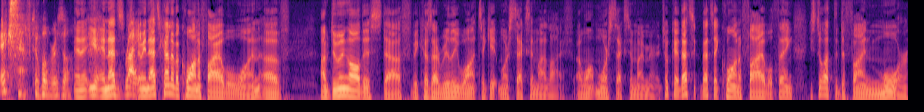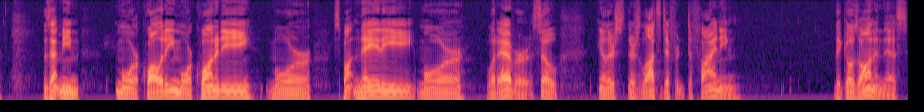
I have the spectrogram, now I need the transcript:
Acceptable results. And yeah, and that's Right. I mean that's kind of a quantifiable one of I'm doing all this stuff because I really want to get more sex in my life. I want more sex in my marriage. Okay, that's that's a quantifiable thing. You still have to define more. Does that mean more quality, more quantity, more spontaneity, more whatever? So, you know, there's there's lots of different defining that goes on in this.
